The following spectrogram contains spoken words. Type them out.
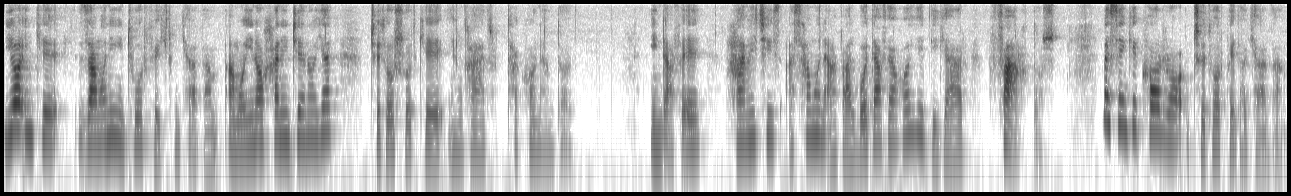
یا اینکه زمانی اینطور فکر می کردم اما این آخرین جنایت چطور شد که اینقدر تکانم داد؟ این دفعه همه چیز از همان اول با دفعه های دیگر فرق داشت. مثل اینکه کار را چطور پیدا کردم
